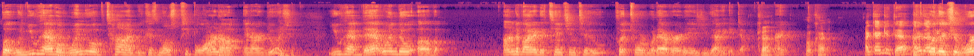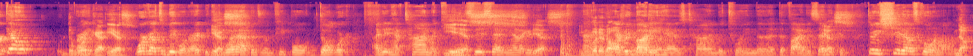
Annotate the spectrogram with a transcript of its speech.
But when you have a window of time, because most people aren't up and aren't doing shit, you have that window of undivided attention to put toward whatever it is you got to get done, Okay. right? Okay. I, I get that. I, I Whether it's your workout, the right? workout, yes. Workout's a big one, right? Because Yes. what happens when people don't work? I didn't have time. My kids, Yes. this, that, and the other. Yes. You put right. it off. and you don't Everybody it. has time between the, the five and seven Yes. because there ain't shit else going on. No,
